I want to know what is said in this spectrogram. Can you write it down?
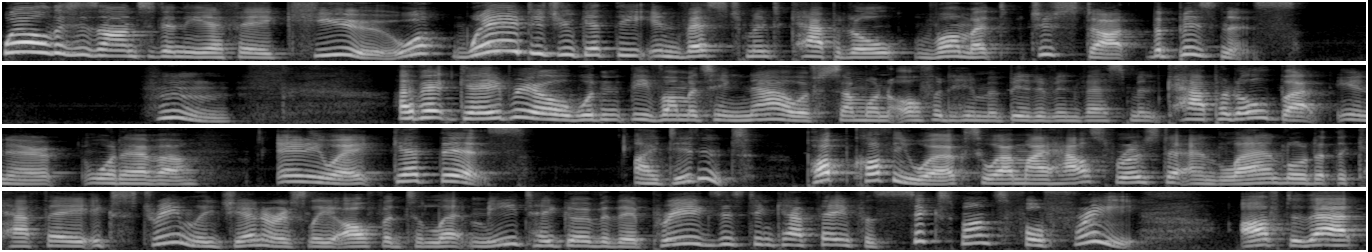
Well, this is answered in the FAQ. Where did you get the investment capital vomit to start the business? Hmm. I bet Gabriel wouldn't be vomiting now if someone offered him a bit of investment capital, but you know, whatever. Anyway, get this. I didn't. Pop Coffee Works, who are my house roaster and landlord at the cafe, extremely generously offered to let me take over their pre existing cafe for six months for free. After that,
